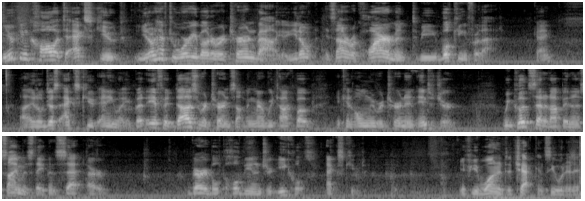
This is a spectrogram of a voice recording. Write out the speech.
you can call it to execute. You don't have to worry about a return value. You don't, it's not a requirement to be looking for that, okay? Uh, it'll just execute anyway. But if it does return something, remember we talked about it can only return an integer. We could set it up in an assignment statement, set our variable to hold the integer equals execute if you wanted to check and see what it is.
